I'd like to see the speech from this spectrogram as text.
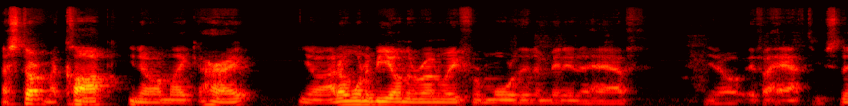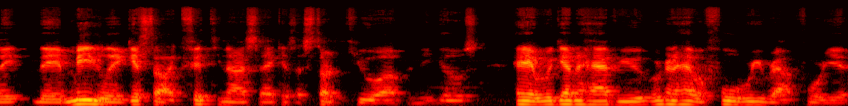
I start my clock. You know, I'm like, all right, you know, I don't want to be on the runway for more than a minute and a half. You know, if I have to. So they they immediately it gets to like 59 seconds. I start the queue up, and he goes, "Hey, we're gonna have you. We're gonna have a full reroute for you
